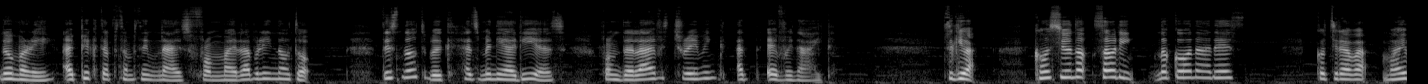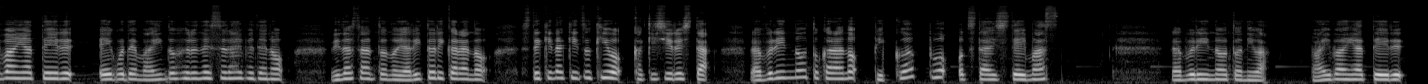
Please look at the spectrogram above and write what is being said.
Normally, I picked up something nice from my lovely note. This notebook has many ideas from the live streaming at every night. 次は、今週のサウリンのコーナーです。こちらは毎晩やっている英語でマインドフルネスライブでの皆さんとのやりとりからの素敵な気づきを書き記したラブリンノートからのピックアップをお伝えしています。ラブリンノートには毎晩やっている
